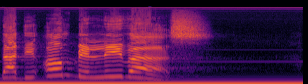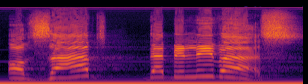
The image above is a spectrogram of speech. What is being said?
that the unbelievers observed the believers,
